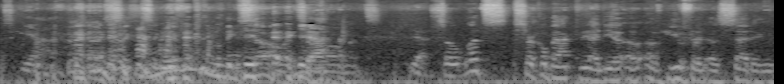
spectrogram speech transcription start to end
is, yeah. Sig- Significantly so in Yeah. some moments. Yes. So let's circle back to the idea of, of Beaufort as setting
